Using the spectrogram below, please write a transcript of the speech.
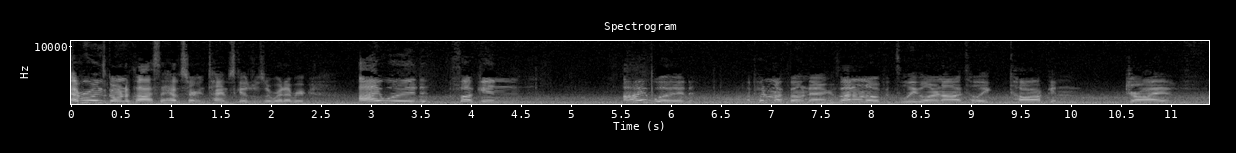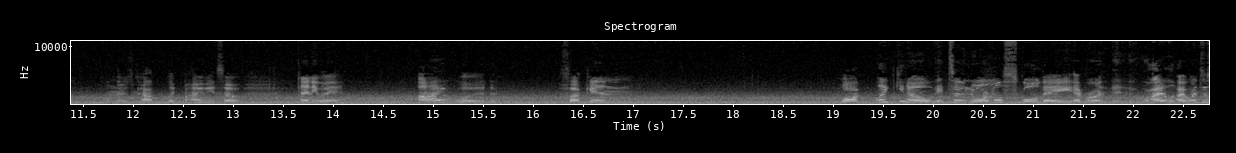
everyone's going to class. They have certain time schedules or whatever. I would fucking, I would. I'm putting my phone down because I don't know if it's legal or not to like talk and drive and there's a cop like behind me. So Anyway, I would fucking walk like you know it's a normal school day everyone I, I went to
